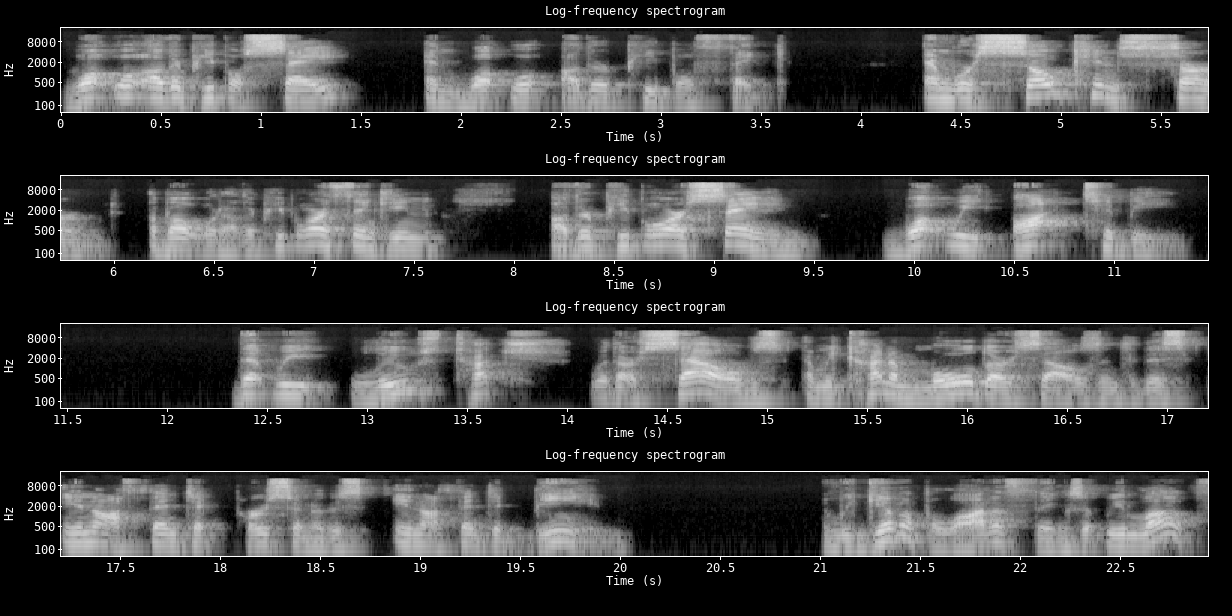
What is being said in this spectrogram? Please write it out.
What will other people say and what will other people think? And we're so concerned about what other people are thinking, other people are saying, what we ought to be, that we lose touch with ourselves and we kind of mold ourselves into this inauthentic person or this inauthentic being. And we give up a lot of things that we love.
